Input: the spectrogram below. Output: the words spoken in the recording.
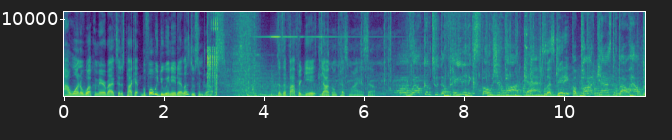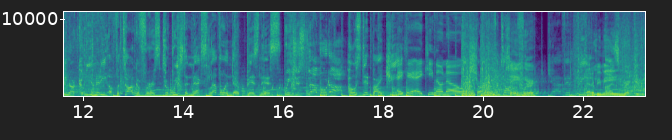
I want to welcome everybody to this podcast. Before we do any of that, let's do some drops. Cause if I forget, y'all gonna cuss my ass out. Welcome to the Paid in Exposure Podcast. Let's get it. A podcast about helping our community of photographers to reach the next level in their business. We just leveled up. Hosted by Key aka Kino No. and Charlotte She photographer Gavin B. That'll be me. Unscripted, we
